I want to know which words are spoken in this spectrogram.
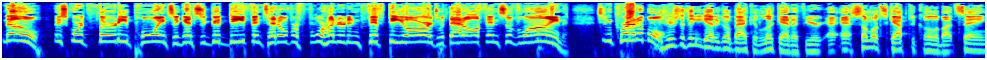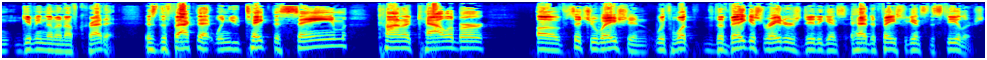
No, they scored 30 points against a good defense, had over 450 yards with that offensive line. It's incredible. Here's the thing you got to go back and look at if you're somewhat skeptical about saying giving them enough credit is the fact that when you take the same kind of caliber of situation with what the Vegas Raiders did against had to face against the Steelers.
